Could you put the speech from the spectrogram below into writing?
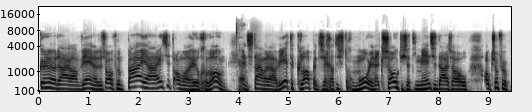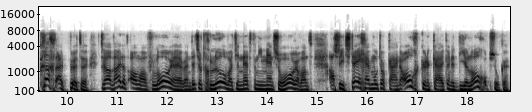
kunnen we daaraan wennen. Dus over een paar jaar is het allemaal heel gewoon. En staan we daar weer te klappen en te zeggen: dat is toch mooi en exotisch dat die mensen daar zo ook zoveel kracht uitputten. Terwijl wij dat allemaal verloren hebben. En dit soort gelul wat je net van die mensen horen. Want als ze iets tegen hebben, moeten we elkaar in de ogen kunnen kijken en de dialoog opzoeken.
